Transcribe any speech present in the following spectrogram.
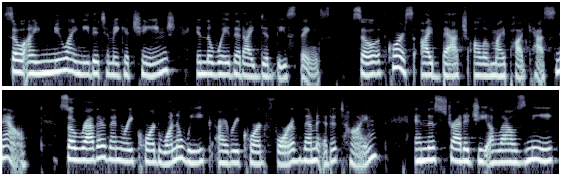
So I knew I needed to make a change in the way that I did these things. So, of course, I batch all of my podcasts now. So rather than record one a week, I record four of them at a time. And this strategy allows me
